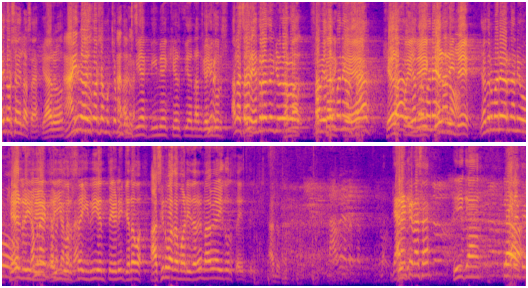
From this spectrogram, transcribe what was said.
ಐದು ವರ್ಷ ಇಲ್ಲ ಸರ್. ಯಾರು? ನೀವೇ ಐದು ವರ್ಷ ಮುಖ್ಯಮಂತ್ರಿ. ನೀನ್ ಯಾಕೆ ನೀನೇ ಕೇಳ್ತೀಯ? ನನ್ಗೆ ಐದು ವರ್ಷ ಅಲ್ಲ ಸರ್ ಎದುರೆದುರು ನಾವು ಎದುರು ಮನೆಯವರು ಸರ್. ಕೇಳಪ್ಪ ಇಲ್ಲಿ, ಕೇಳ್ರಿ. ಇಲ್ಲಿ. ಎದುರು ಮನೆಯವ್ರನ್ನ ನೀವು ಕೇಳ್ರಿ ಇಲ್ಲಿ ಐದು ವರ್ಷ ಇರಿ ಅಂತ ಹೇಳಿ ಜನ ಆಶೀರ್ವಾದ ಮಾಡಿದ್ದಾರೆ ನಾವೇ ಐದು ವರ್ಷ ಇರ್ತೀವಿ. ಅದು. ಗ್ಯಾರಂಟಿನಾ ಸರ್? ಈಗ ಗ್ಯಾರಂಟಿ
